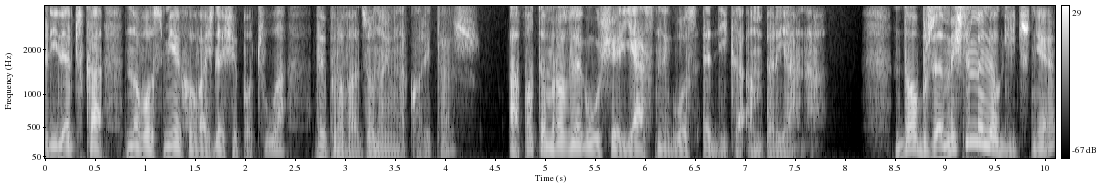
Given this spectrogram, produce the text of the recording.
Lileczka nowosmiechowa źle się poczuła, wyprowadzono ją na korytarz, a potem rozległ się jasny głos Edika Amperiana. Dobrze, myślmy logicznie,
